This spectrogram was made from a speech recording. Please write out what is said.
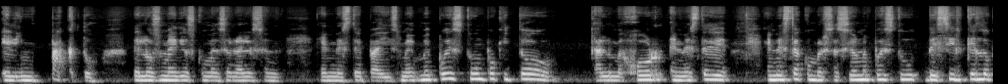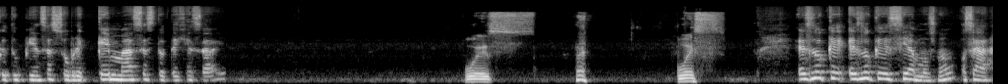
el impacto de los medios convencionales en, en este país. ¿Me, ¿Me, puedes tú un poquito, a lo mejor en, este, en esta conversación, me puedes tú decir qué es lo que tú piensas sobre qué más estrategias hay? Pues, pues. Es lo que es lo que decíamos, ¿no? O sea,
